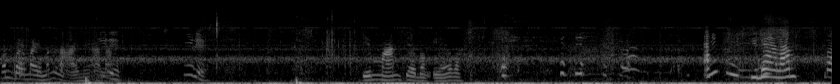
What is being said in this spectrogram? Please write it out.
มันใบใหม่มันหลายเนี่ยอันนี่นั้นเด็นี่เด็เต็มมันใจบักแอ๋ว่ะพี่แม่ล้ไหน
